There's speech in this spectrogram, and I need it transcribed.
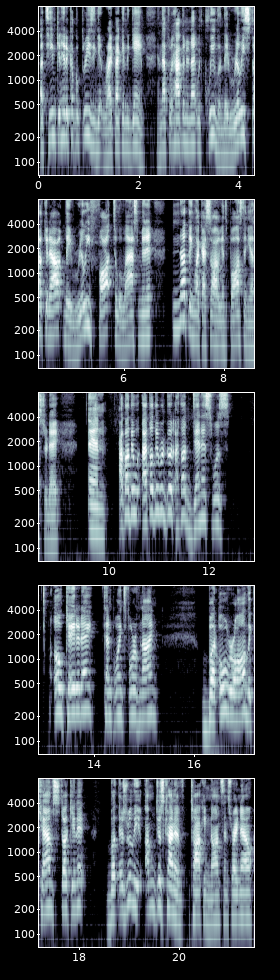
a team can hit a couple threes and get right back in the game. And that's what happened tonight with Cleveland. They really stuck it out. They really fought till the last minute. Nothing like I saw against Boston yesterday. And I thought they I thought they were good. I thought Dennis was okay today. 10 points, 4 of 9. But overall, the Cavs stuck in it. But there's really, I'm just kind of talking nonsense right now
